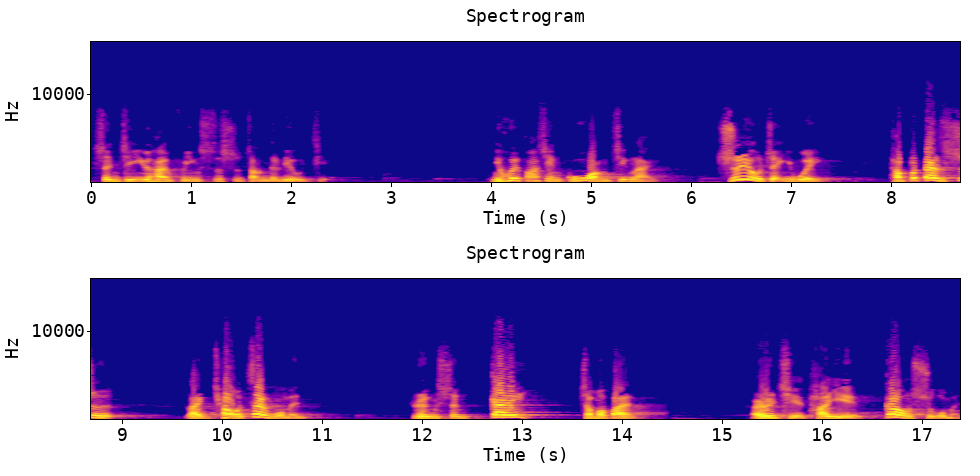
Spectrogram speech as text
圣经约翰福音十四章的六节，你会发现古往今来，只有这一位，他不但是来挑战我们人生该怎么办，而且他也告诉我们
